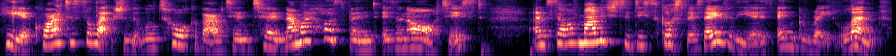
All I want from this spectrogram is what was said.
here quite a selection that we'll talk about in turn. Now my husband is an artist and so I've managed to discuss this over the years in great length.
